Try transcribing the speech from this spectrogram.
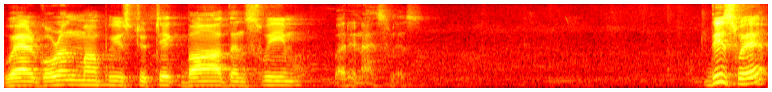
where Gorang Mahaprabhu used to take bath and swim. Very nice place. This way,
